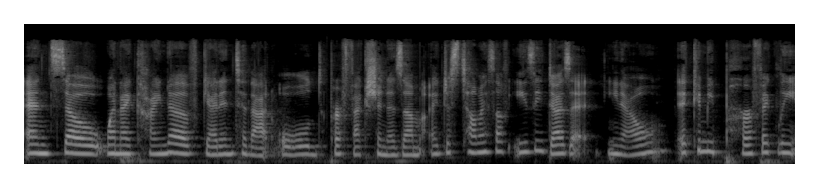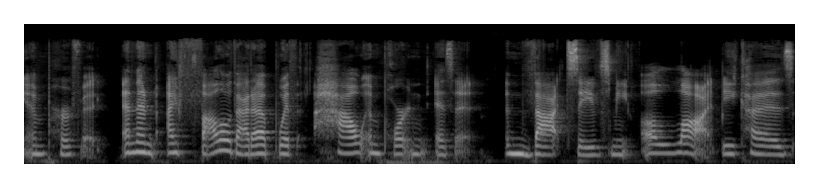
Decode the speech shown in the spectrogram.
And so when I kind of get into that old perfectionism, I just tell myself, easy does it. You know, it can be perfectly imperfect. And then I follow that up with how important is it? And that saves me a lot because,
